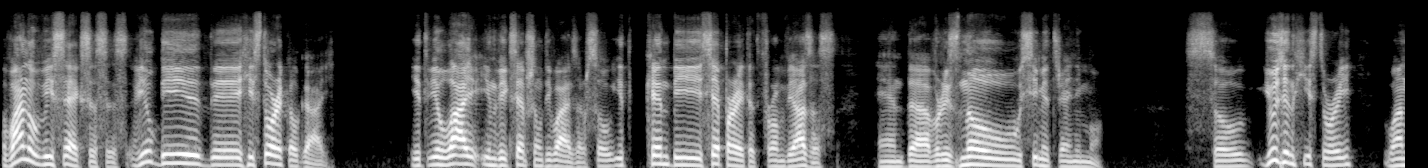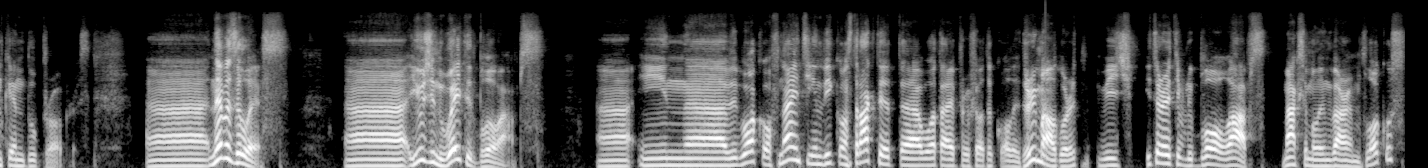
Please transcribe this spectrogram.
one of these accesses will be the historical guy. It will lie in the exceptional divisor. So it can be separated from the others and uh, there is no symmetry anymore. So using history, one can do progress. Uh, nevertheless, uh, using weighted blowups, uh, in uh, the work of 19, we constructed uh, what I prefer to call a dream algorithm, which iteratively blow ups maximal invariant locus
